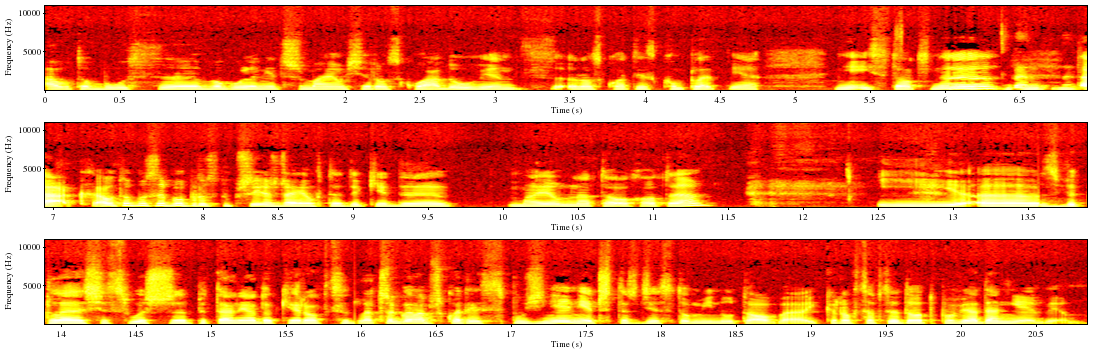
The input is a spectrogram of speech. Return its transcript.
autobusy w ogóle nie trzymają się rozkładu, więc rozkład jest kompletnie nieistotny. Zbędny. Tak, autobusy po prostu przyjeżdżają wtedy, kiedy mają na to ochotę. I e, zwykle się słyszy pytania do kierowcy, dlaczego na przykład jest spóźnienie 40-minutowe, i kierowca wtedy odpowiada: Nie wiem.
